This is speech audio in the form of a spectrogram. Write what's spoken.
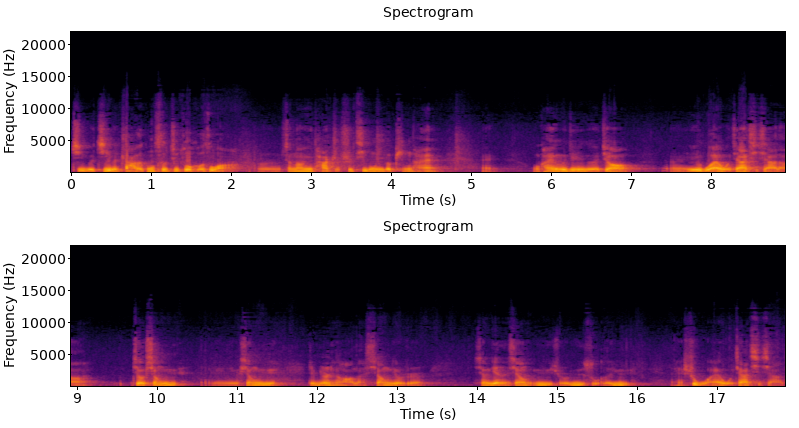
几个基本大的公司去做合作啊，呃，相当于他只是提供一个平台。哎，我看有个这个叫嗯，有一个我爱我家旗下的啊，叫相遇。那个相遇，这名儿挺好的。相就是相见的相，寓就是寓所的寓。哎，是我爱我家旗下的。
